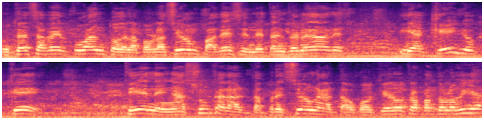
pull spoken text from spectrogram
Ustedes saber cuánto de la población padecen de estas enfermedades y aquellos que tienen azúcar alta, presión alta o cualquier otra patología,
